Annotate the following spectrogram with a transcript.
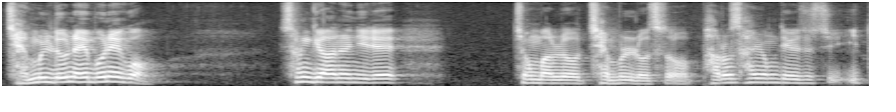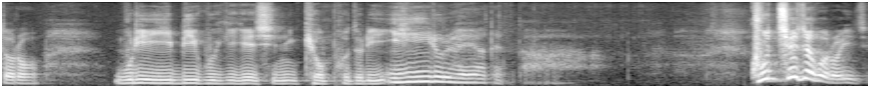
재물도 내보내고 선교하는 일에 정말로 재물로서 바로 사용되어 줄 수 있도록 우리 이 미국에 계신 교포들이 이 일을 해야 된다. 구체적으로 이제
